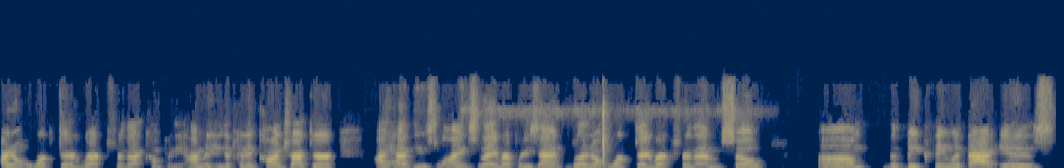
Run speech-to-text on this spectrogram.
I don't work direct for that company. I'm an independent contractor. I have these lines that I represent, but I don't work direct for them. So um, the big thing with that is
